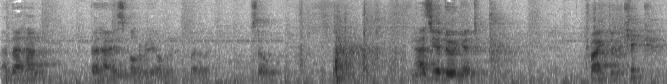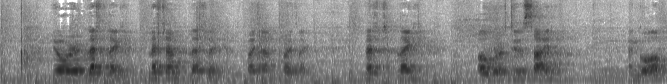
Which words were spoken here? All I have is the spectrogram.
and that hand. That hand is already over, by the way. So, and as you're doing it, trying to kick your left leg, left hand, left leg, right hand, right leg, left leg over to the side and go up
